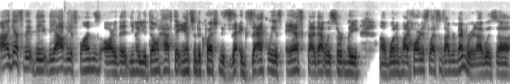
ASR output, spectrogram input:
I guess the, the, the, obvious ones are that you know you don't have to answer the question exa- exactly as asked. I, that was certainly uh, one of my hardest lessons. I remember it. I was uh,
